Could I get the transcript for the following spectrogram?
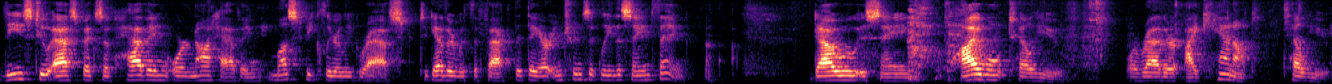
These two aspects of having or not having must be clearly grasped, together with the fact that they are intrinsically the same thing. Dawu is saying, I won't tell you, or rather, I cannot tell you.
